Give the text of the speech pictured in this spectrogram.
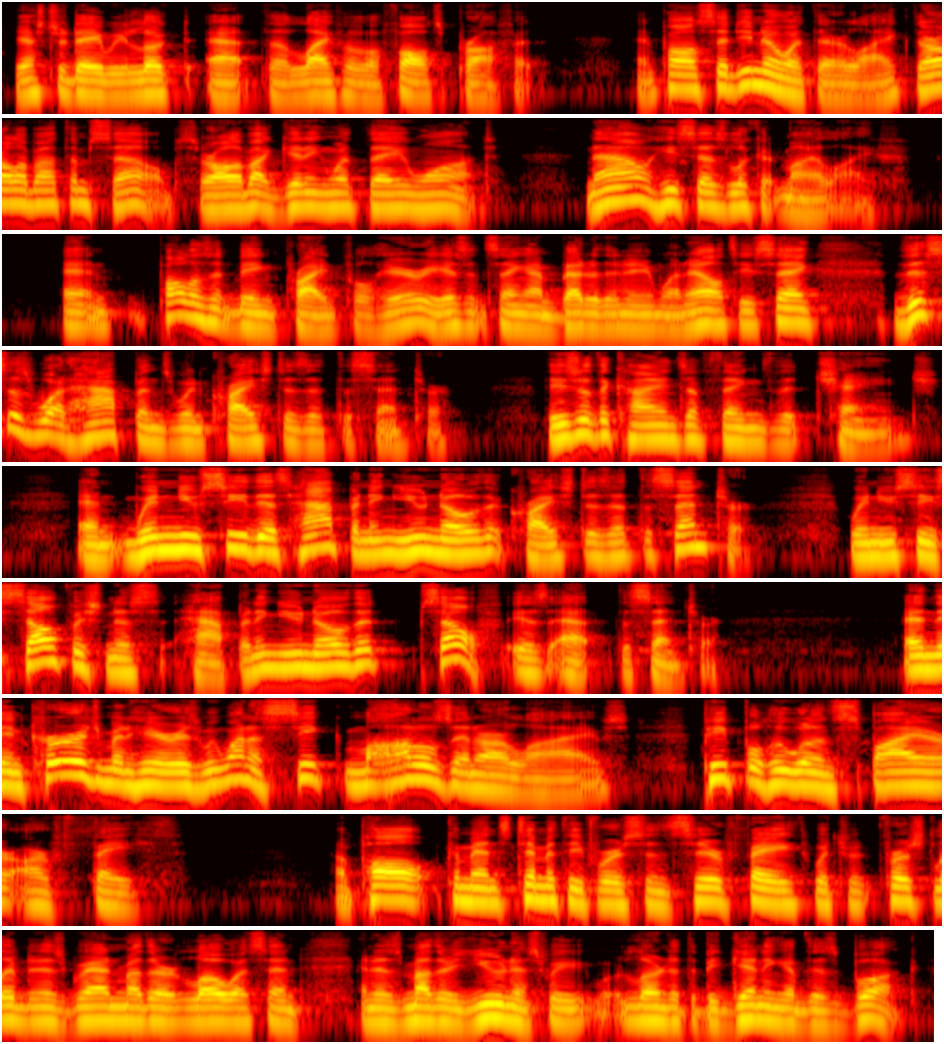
Yesterday we looked at the life of a false prophet. And Paul said, You know what they're like. They're all about themselves, they're all about getting what they want. Now he says, Look at my life. And Paul isn't being prideful here. He isn't saying I'm better than anyone else. He's saying, This is what happens when Christ is at the center. These are the kinds of things that change. And when you see this happening, you know that Christ is at the center. When you see selfishness happening, you know that self is at the center. And the encouragement here is we want to seek models in our lives, people who will inspire our faith. Now, Paul commends Timothy for his sincere faith, which first lived in his grandmother Lois and, and his mother Eunice, we learned at the beginning of this book.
